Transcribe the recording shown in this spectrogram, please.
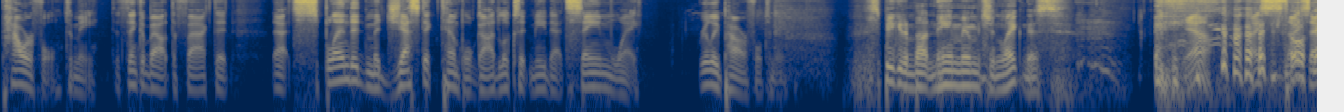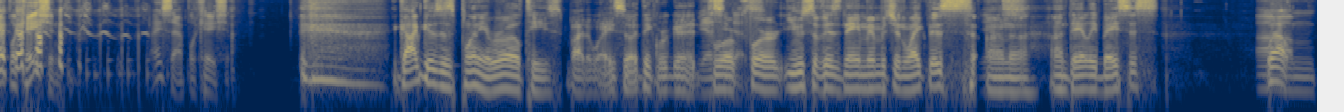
powerful to me to think about the fact that that splendid, majestic temple, God looks at me that same way. Really powerful to me. Speaking about name, image, and likeness, Yeah, nice, nice application. Nice application. God gives us plenty of royalties, by the way. So I think we're good Yes, for for use of His name, image, and likeness on a on daily basis. Well- um,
